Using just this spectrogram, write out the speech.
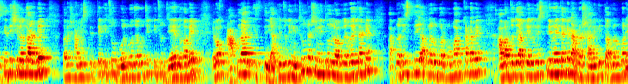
স্থিতিশীলতা আসবে। তবে স্বামী স্ত্রীতে কিছু ভুল বোঝাবুঝি, কিছু জেদ হবে এবং আপনার স্ত্রী, আপনি যদি মিথুন রাশি, মিথুন লগ্নের হয়ে থাকেন, আপনার স্ত্রী আপনার উপর প্রভাব খাটাবে। আবার যদি আপনি একজন স্ত্রী হয়ে থাকেন, আপনার স্বামী কিন্তু আপনার উপরে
